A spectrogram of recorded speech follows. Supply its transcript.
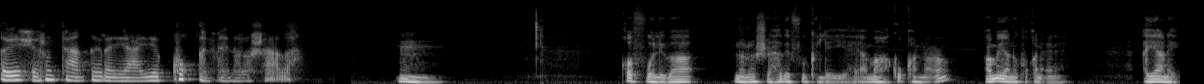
qeexi runtaan qirayaaye ku qancay noloshaada. Qof waliba nolosha hadafuu ka leeyahay ama ha ku qanaco ama yaanu ku qancine ayaanay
